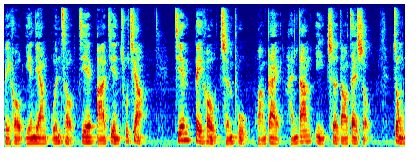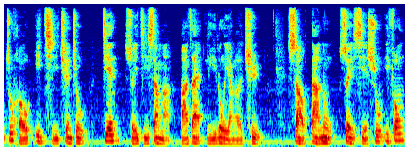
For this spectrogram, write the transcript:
背后颜良、文丑皆拔剑出鞘，坚背后程普、黄盖、韩当亦掣刀在手。众诸侯一齐劝住，坚随即上马，拔寨离洛阳而去。绍大怒，遂写书一封，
